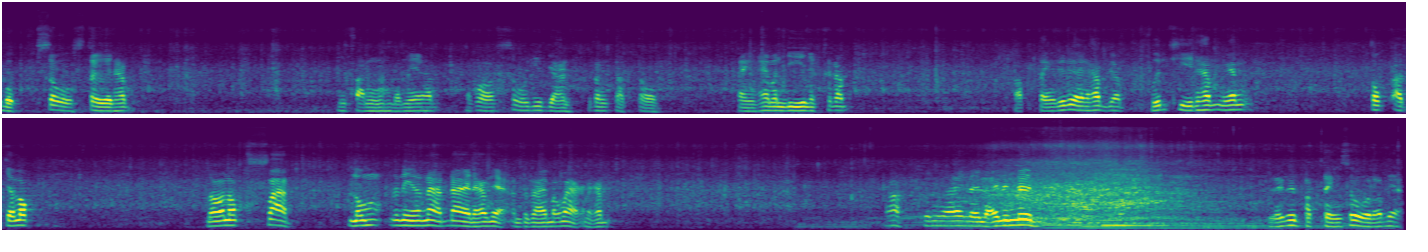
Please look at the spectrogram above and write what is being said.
ระบบโซ่สเตอร์นะครับ มีฟันแบบนี้ครับ แล้วก็โซ่ยืดยานก็ต้องตัดต่อ แต่งให้มันดีนะครับปรับแต่งเรื่อยๆนะครับอย่าฝืนขี่นะครับไม่งั้นตกอาจจะล็อกล้อล็อกฟาดล้มระเนระนาดได้นะครับเนี่ยอันตรายมากๆนะครับอะเป็นไงไหลๆลื่นๆไหลลื่นปรับแต่งโซ่นะครับเนี่ย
